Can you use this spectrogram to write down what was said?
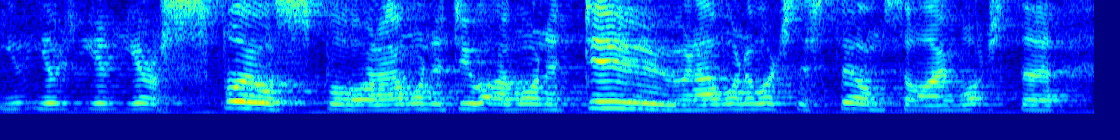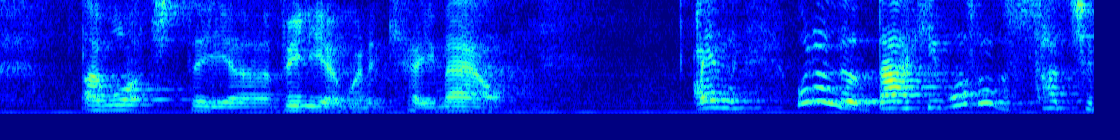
you, you're, you're a spoil sport, and I want to do what I want to do, and I want to watch this film, so I watched the, I watched the uh, video when it came out. And when I look back, it wasn't such a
